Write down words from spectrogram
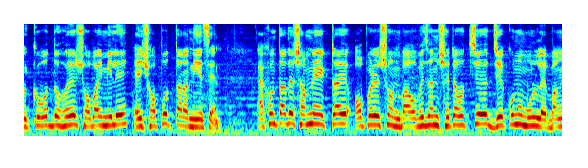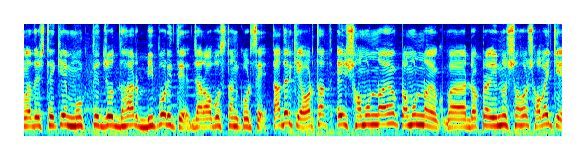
ঐক্যবদ্ধ হয়ে সবাই মিলে এই শপথ তারা নিয়েছেন। এখন তাদের সামনে একটাই অপারেশন বা অভিযান, সেটা হচ্ছে যে কোনো মূল্যে বাংলাদেশ থেকে মুক্তিযোদ্ধার বিপরীতে যারা অবস্থান করছে, তাদেরকে অর্থাৎ এই সমন্বয়ক সমন্বয়ক ডক্টর ইউনুস সহ সবাইকে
